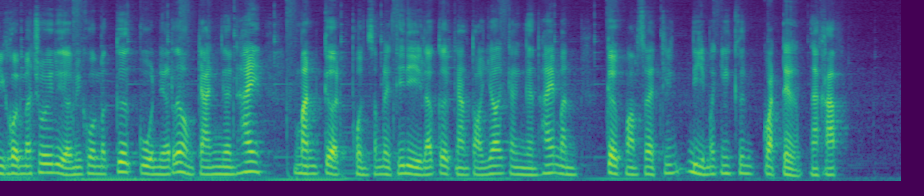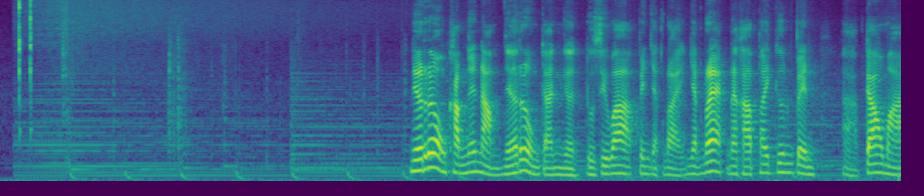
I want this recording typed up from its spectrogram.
มีคนมาช่วยเหลือ มีคนมาเกื้อกูลในเรื่องของการเงินให้มันเกิดผลสำเร็จที่ดี แล้วเกิดการต่อยอดการเงินให้มันเกิดความสำเร็จที่ดีมากยิ่งขึ้นกว่าเดิมนะครับในเรื่องของคำแนะนำในเรื่องของการเงินดูซิว่าเป็นอย่างไร อย่างแรกนะครับไพ่ขึ้นเป็นก้าวไม้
